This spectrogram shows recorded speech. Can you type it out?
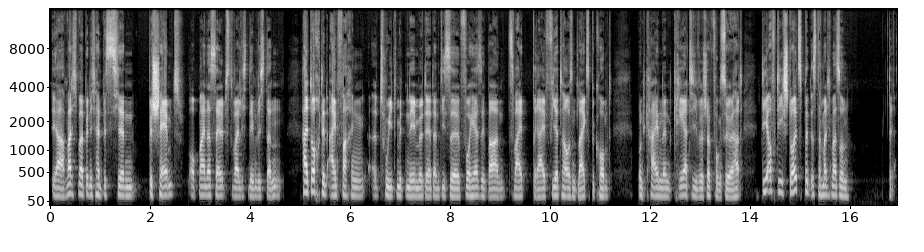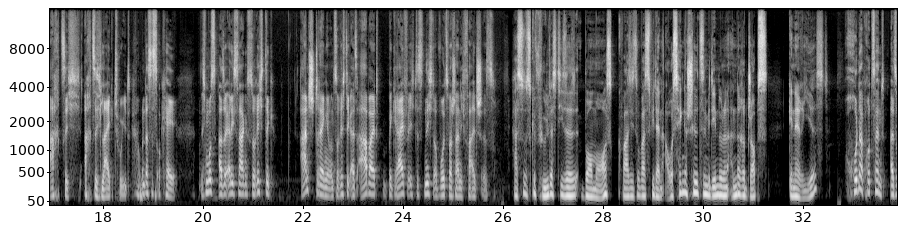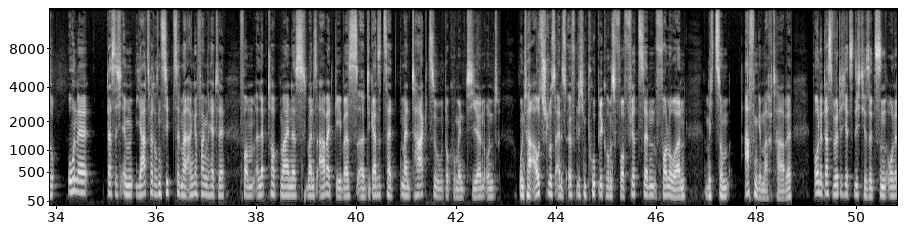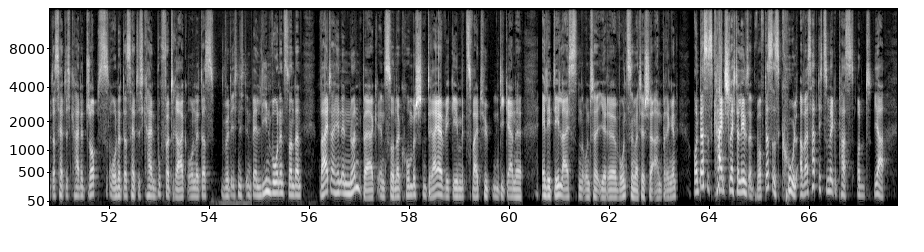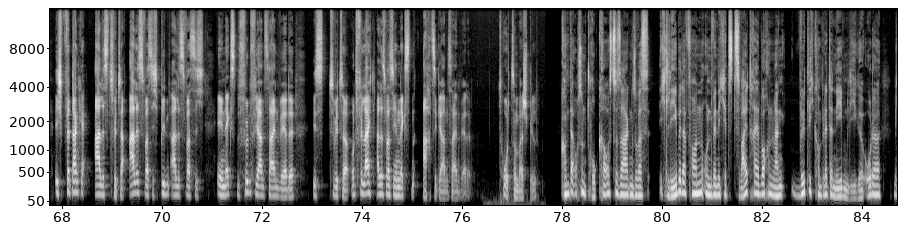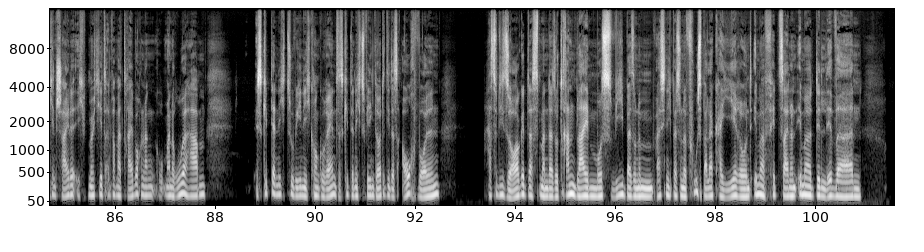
ja, manchmal bin ich ein bisschen beschämt ob meiner selbst, weil ich nämlich dann halt doch den einfachen äh, Tweet mitnehme, der dann diese vorhersehbaren 2, 3, 4.000 Likes bekommt und keine kreative Schöpfungshöhe hat die, auf die ich stolz bin, ist dann manchmal so ein 80, 80 Like-Tweet. Und das ist okay. Ich muss also ehrlich sagen, so richtig anstrengen und so richtig als Arbeit begreife ich das nicht, obwohl es wahrscheinlich falsch ist. Hast du das Gefühl, dass diese Bonbons quasi sowas wie dein Aushängeschild sind, mit dem du dann andere Jobs generierst? 100 Prozent. Also ohne, dass ich im Jahr 2017 mal angefangen hätte, vom Laptop meines, meines Arbeitgebers äh, die ganze Zeit meinen Tag zu dokumentieren und unter Ausschluss eines öffentlichen Publikums vor 14 Followern mich zum Affen gemacht habe. Ohne das würde ich jetzt nicht hier sitzen, ohne das hätte ich keine Jobs, ohne das hätte ich keinen Buchvertrag, ohne das würde ich nicht in Berlin wohnen, sondern weiterhin in Nürnberg in so einer komischen Dreier-WG mit zwei Typen, die gerne LED-Leisten unter ihre Wohnzimmertische anbringen. Und das ist kein schlechter Lebensentwurf, das ist cool, aber es hat nicht zu mir gepasst. Und ja, ich verdanke alles Twitter, alles, was ich bin, alles, was ich in den nächsten fünf Jahren sein werde, ist Twitter und vielleicht alles, was ich in den nächsten 80 Jahren sein werde. Tod zum Beispiel. Kommt da auch so ein Druck raus zu sagen, sowas, ich lebe davon und wenn ich jetzt zwei, drei Wochen lang wirklich komplett daneben liege oder mich entscheide, ich möchte jetzt einfach mal drei Wochen lang meine Ruhe haben, es gibt ja nicht zu wenig Konkurrenz, es gibt ja nicht zu wenig Leute, die das auch wollen. Hast du die Sorge, dass man da so dranbleiben muss, wie bei so einem, weiß ich nicht, bei so einer Fußballerkarriere und immer fit sein und immer delivern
